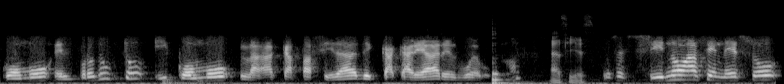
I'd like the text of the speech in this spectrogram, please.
como el producto y como la capacidad de cacarear el huevo, ¿no? Así es. Entonces, si no hacen eso,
